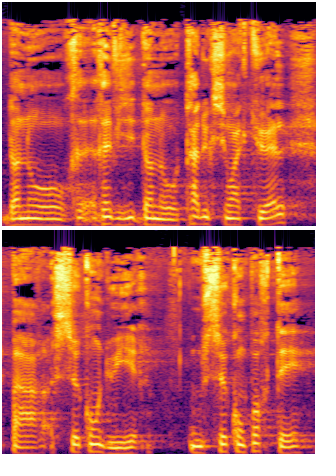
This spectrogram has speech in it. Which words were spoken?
dans nos traductions actuelles par se conduire ou se comporter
